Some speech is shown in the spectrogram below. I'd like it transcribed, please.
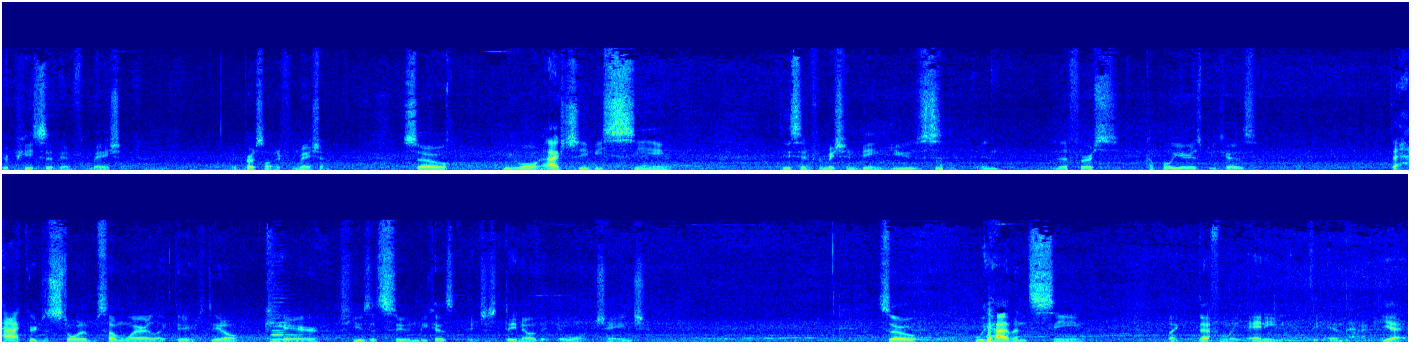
your piece of information, your personal information. So we won't actually be seeing this information being used in, in the first couple years because the hacker just stored them somewhere. Like they, they don't care to use it soon because it just they know that it won't change. So we haven't seen like definitely any the impact yet.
